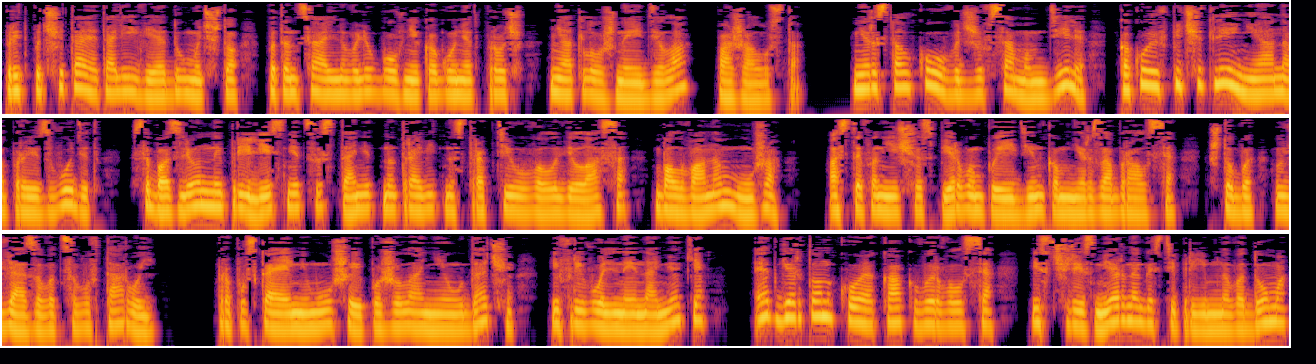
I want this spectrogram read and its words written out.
Предпочитает Оливия думать, что потенциального любовника гонят прочь неотложные дела? Пожалуйста. Не растолковывать же в самом деле, какое впечатление она производит, с обозленной прелестницы станет натравить на строптивого лавеласа болвана мужа, а Стефан еще с первым поединком не разобрался, чтобы ввязываться во второй. Пропуская мимо ушей пожелания удачи и фривольные намеки, Эдгертон кое-как вырвался из чрезмерно гостеприимного дома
